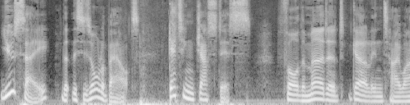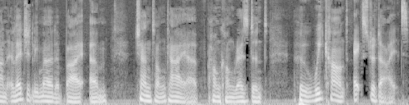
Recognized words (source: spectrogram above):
you say that this is all about getting justice for the murdered girl in Taiwan, allegedly murdered by um, Chan Tong Kai, a Hong Kong resident, who we can't extradite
